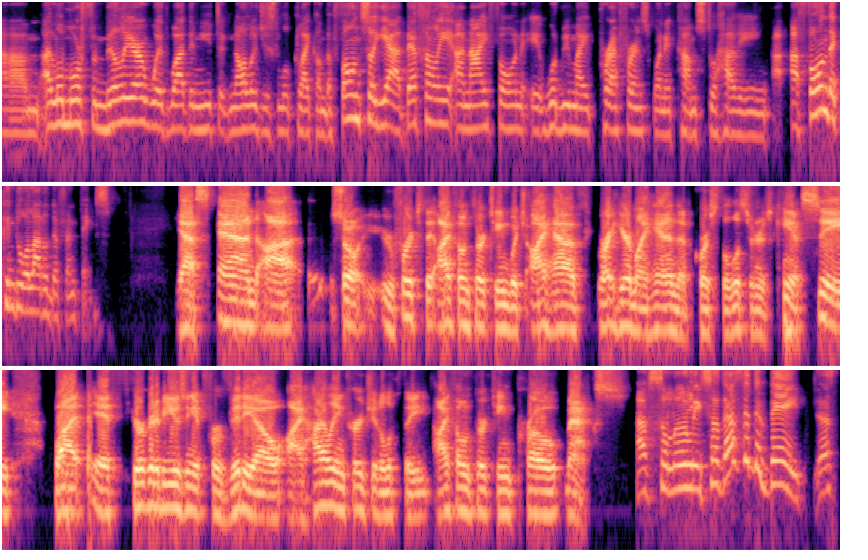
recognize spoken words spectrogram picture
um, a little more familiar with what the new technologies look like on the phone. So yeah, definitely an iPhone. It would be my preference when it comes to having a phone that can do a lot of different things. Yes, and uh, so you refer to the iPhone 13, which I have right here in my hand. That of course the listeners can't see, but if you're going to be using it for video, I highly encourage you to look at the iPhone 13 Pro Max. Absolutely. So that's the debate. That's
